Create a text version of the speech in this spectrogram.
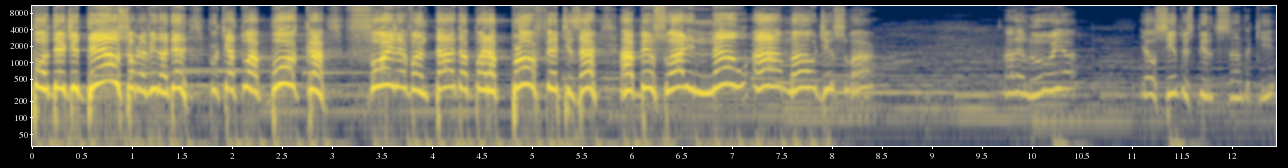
poder de Deus sobre a vida dele, porque a tua boca foi levantada para profetizar, abençoar e não amaldiçoar. Aleluia. Eu sinto o Espírito Santo aqui.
